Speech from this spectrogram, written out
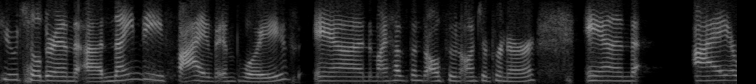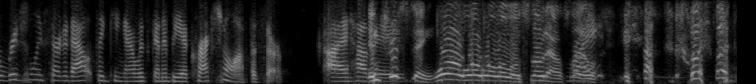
two children, uh, 95 employees and my husband's also an entrepreneur and I originally started out thinking I was going to be a correctional officer. I have interesting. A, whoa, whoa, whoa, whoa, whoa! Slow down, slow. Right? let's,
